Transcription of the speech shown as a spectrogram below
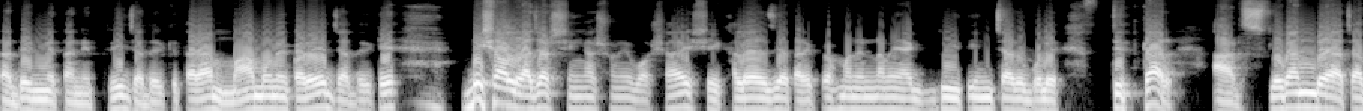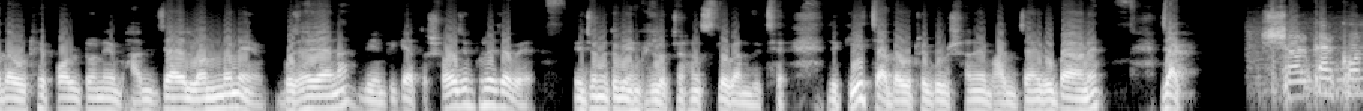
তাদের নেতা নেত্রী, যাদেরকে তারা মা মনে করে, যাদেরকে বিশাল রাজার সিংহাসনে বসায়, সেই খালেদা জিয়া, তারেক রহমানের নামে এক, দুই, তিন, চার বলে চিৎকার। আর স্লোগান দেয়া, চাঁদা উঠে পল্টনে ভাগ যায় লন্ডনে, বোঝা যায় না বিএনপিকে এত সহজে ভুলে যাবে? এই জন্য তো বিএনপির লোকজন স্লোগান দিচ্ছে যে কি, চাঁদা উঠে গুলশানে ভাগ যায় রূপায়ণে? যাক সরকার কোন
